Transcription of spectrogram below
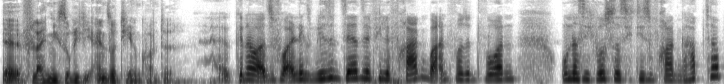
äh, vielleicht nicht so richtig einsortieren konnte. Äh, Genau, also vor allen Dingen, mir sind sehr, sehr viele Fragen beantwortet worden, ohne dass ich wusste, dass ich diese Fragen gehabt habe.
